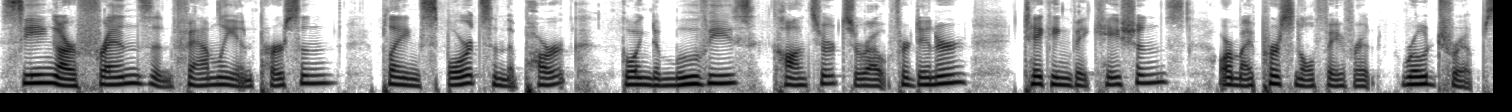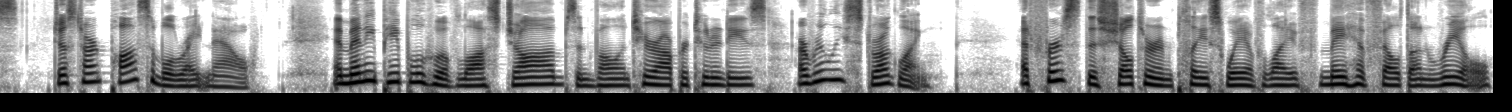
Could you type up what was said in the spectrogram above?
Seeing our friends and family in person, playing sports in the park, going to movies, concerts, or out for dinner, taking vacations, or my personal favorite, road trips, just aren't possible right now. And many people who have lost jobs and volunteer opportunities are really struggling. At first, this shelter in place way of life may have felt unreal,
